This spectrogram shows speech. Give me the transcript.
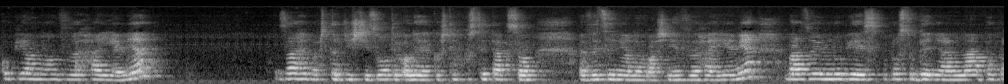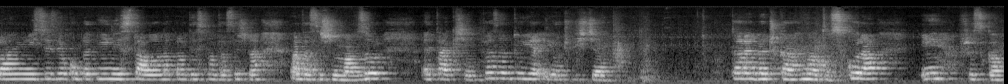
kupiłam ją w H&M za chyba 40 zł. One jakoś te chusty tak są wycenione właśnie w H&M. Bardzo ją lubię, jest po prostu genialna. Po praniu nic się z nią kompletnie nie stało, naprawdę jest fantastyczna, fantastyczny ma wzór. E, Tak się prezentuje i oczywiście torebeczka, no to skóra i wszystko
